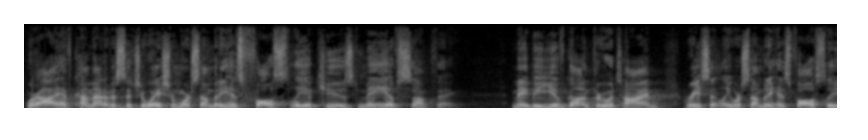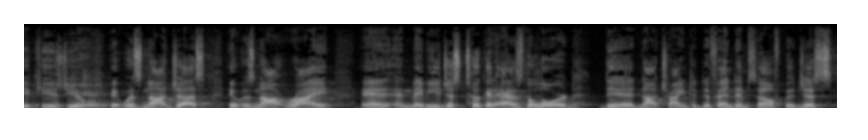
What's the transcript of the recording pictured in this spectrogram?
where I have come out of a situation where somebody has falsely accused me of something. Maybe you've gone through a time recently where somebody has falsely accused you. It was not just, it was not right, and, and maybe you just took it as the Lord did, not trying to defend himself, but just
